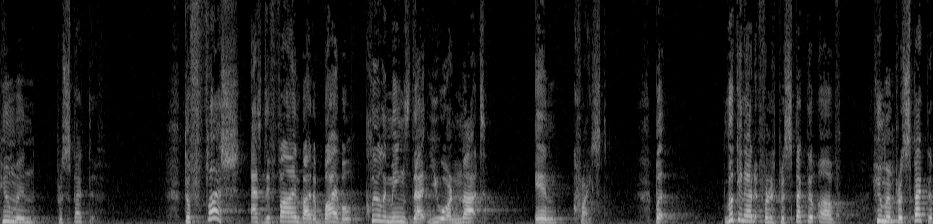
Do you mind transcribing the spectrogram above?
human perspective. The flesh, as defined by the Bible, clearly means that you are not in Christ. But looking at it from the perspective of human perspective,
